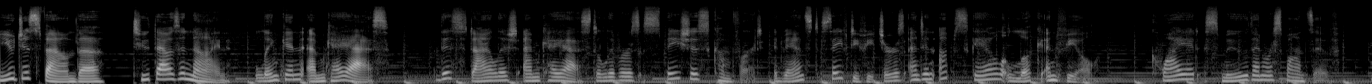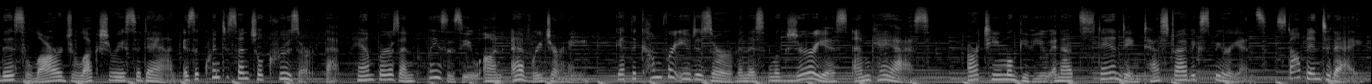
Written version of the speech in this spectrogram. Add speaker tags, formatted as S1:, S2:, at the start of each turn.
S1: You just found the 2009 Lincoln MKS. This stylish MKS delivers spacious comfort, advanced safety features, and an upscale look and feel. Quiet, smooth, and responsive, this large luxury sedan is a quintessential cruiser that pampers and pleases you on every journey. Get the comfort you deserve in this luxurious MKS. Our team will give you an outstanding test drive experience. Stop in today.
